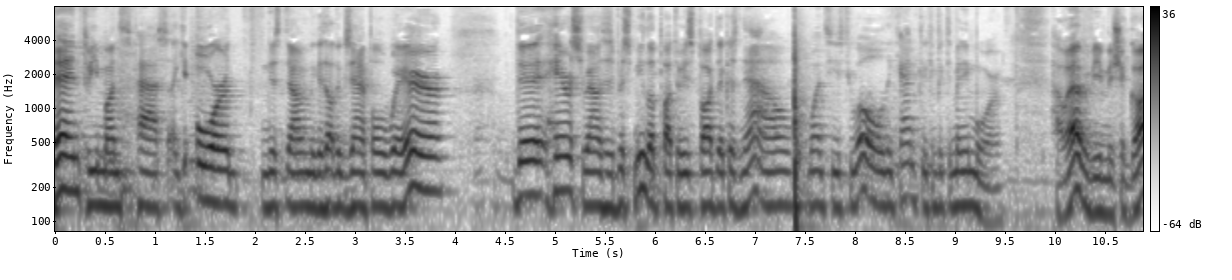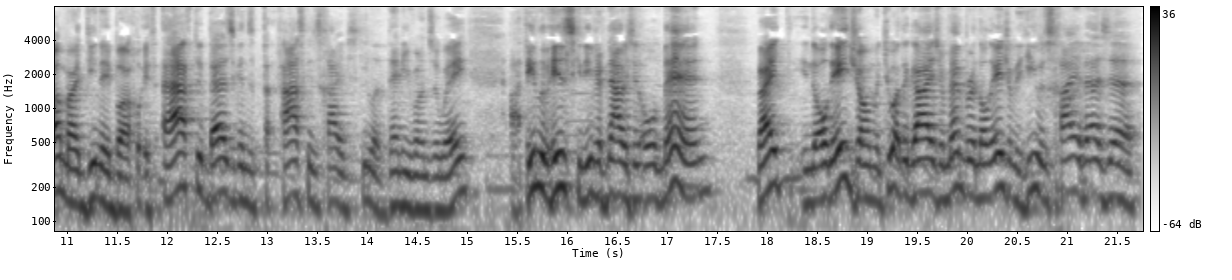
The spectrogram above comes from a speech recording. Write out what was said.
then three months pass, or in this down because other example where the hair surrounds his bris milah pater his pater because now once he's too old he can't convict him anymore. However, if after Bezgin's paskin's chayiv skila, then he runs away, I feel of his skin, even if now he's an old man, right in the old age home, and two other guys remember in the old age home that he was chayiv as a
